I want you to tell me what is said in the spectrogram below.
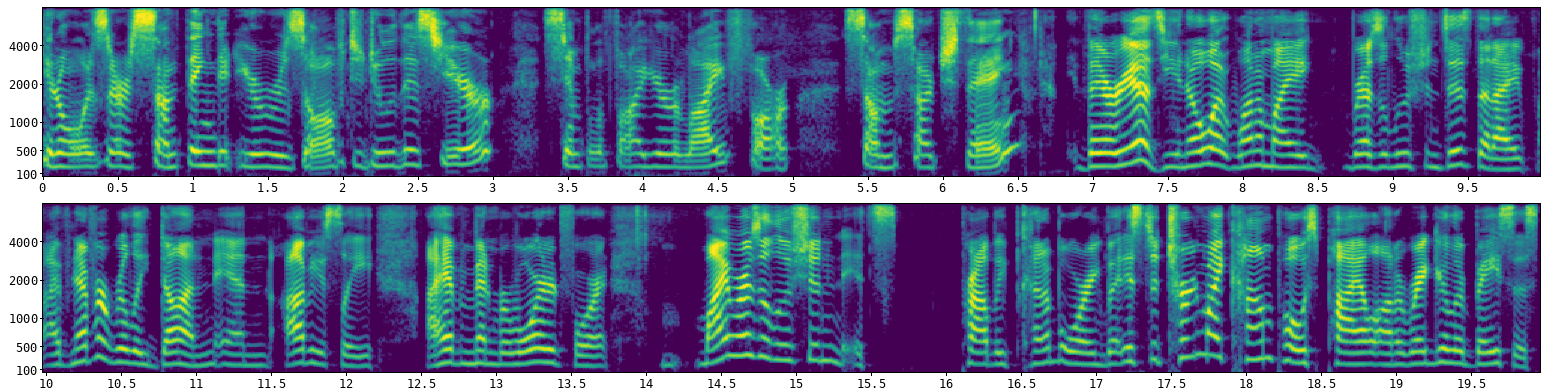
You know, is there something that you're resolved to do this year? Simplify your life or some such thing? There is. You know what? One of my resolutions is that I, I've never really done, and obviously I haven't been rewarded for it. My resolution, it's probably kind of boring, but is to turn my compost pile on a regular basis.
